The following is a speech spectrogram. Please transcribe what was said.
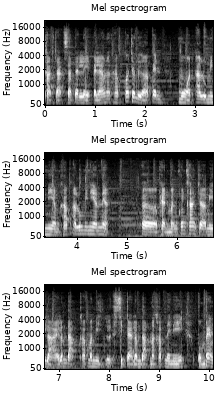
ถัดจากสแตนเลสไปแล้วนะครับ ก็จะเหลือเป็นหมวดอลูมิเนียมครับอลูมิเนียมเนี่ย แผ่นมันค่อนข้างจะมีหลายลำดับครับ มันมี 18 ลำดับนะครับ ในนี้ผมแบ่ง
